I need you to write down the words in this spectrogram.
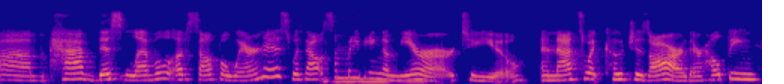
um, have this level of self-awareness without somebody being a mirror to you. And that's what coaches are. They're helping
